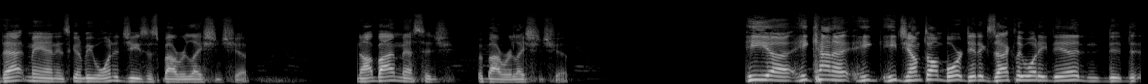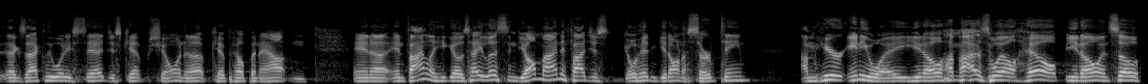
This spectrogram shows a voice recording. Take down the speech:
That man is going to be one to Jesus by relationship. Not by message, but by relationship. He, uh, he kind of he, he jumped on board did exactly what he did and did exactly what he said just kept showing up kept helping out and and uh, and finally he goes hey listen do y'all mind if i just go ahead and get on a serve team I'm here anyway, you know, I might as well help, you know. And so,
